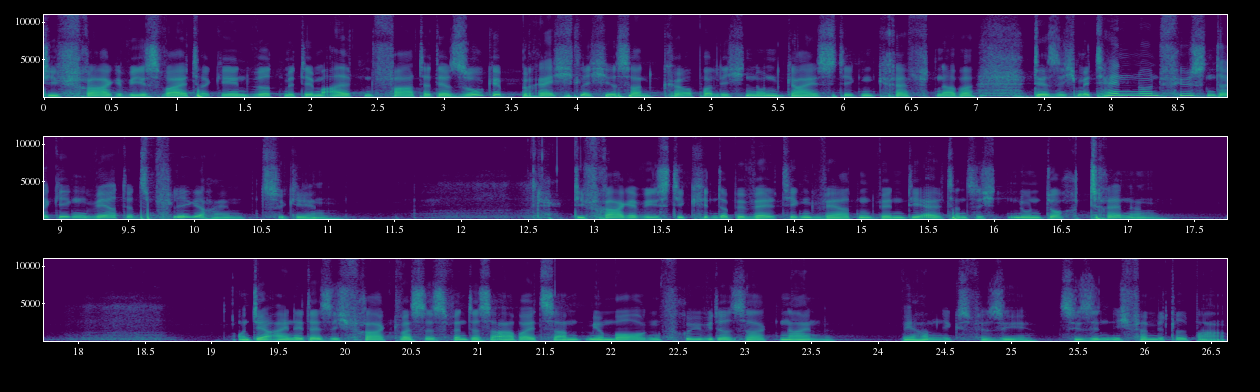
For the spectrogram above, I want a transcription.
Die Frage, wie es weitergehen wird mit dem alten Vater, der so gebrechlich ist an körperlichen und geistigen Kräften, aber der sich mit Händen und Füßen dagegen wehrt, ins Pflegeheim zu gehen. Die Frage, wie es die Kinder bewältigen werden, wenn die Eltern sich nun doch trennen. Und der eine, der sich fragt, was ist, wenn das Arbeitsamt mir morgen früh wieder sagt, nein, wir haben nichts für Sie, Sie sind nicht vermittelbar.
